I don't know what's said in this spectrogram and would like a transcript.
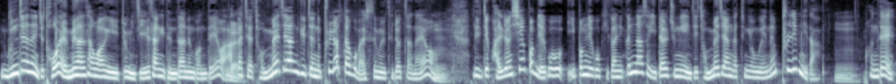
문제는 이제 더 애매한 상황이 좀 이제 예상이 된다는 건데요. 아까 네. 제가 전매 제한 규제는 풀렸다고 말씀을 드렸잖아요. 음. 근데 이제 관련 시행법 예고 입법 예고 기간이 끝나서 이달 중에 이제 전매 제한 같은 경우에는 풀립니다. 음. 그런데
